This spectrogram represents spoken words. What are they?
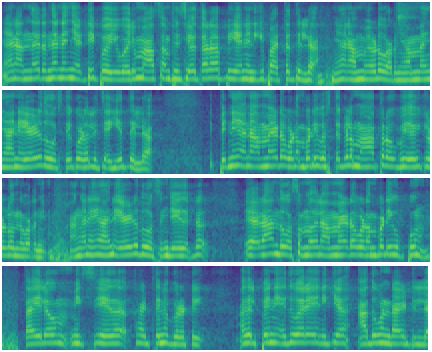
ഞാൻ അന്നേരം തന്നെ ഞെട്ടിപ്പോയി. ഒരു മാസം ഫിസിയോതെറാപ്പി ചെയ്യാൻ എനിക്ക് പറ്റത്തില്ല. ഞാൻ അമ്മയോട് പറഞ്ഞു അമ്മ ഞാൻ ഏഴ് ദിവസത്തിൽ കൂടുതൽ ചെയ്യത്തില്ല. പിന്നെ ഞാൻ അമ്മയുടെ ഉടമ്പടി വസ്തുക്കൾ മാത്രമേ ഉപയോഗിക്കുള്ളൂ എന്ന് പറഞ്ഞു. അങ്ങനെ ഞാൻ ഏഴ് ദിവസം ചെയ്തിട്ട് ഏഴാം ദിവസം മുതൽ അമ്മയുടെ ഉടമ്പടി ഉപ്പും തൈലവും മിക്സ് ചെയ്ത് കഴുത്തിന് പുരട്ടി. അതിൽ പിന്നെ ഇതുവരെ എനിക്ക് അതും ഉണ്ടായിട്ടില്ല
